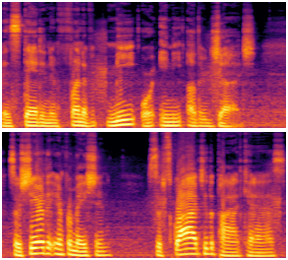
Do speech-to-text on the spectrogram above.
than standing in front of me or any other judge. So share the information, subscribe to the podcast,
